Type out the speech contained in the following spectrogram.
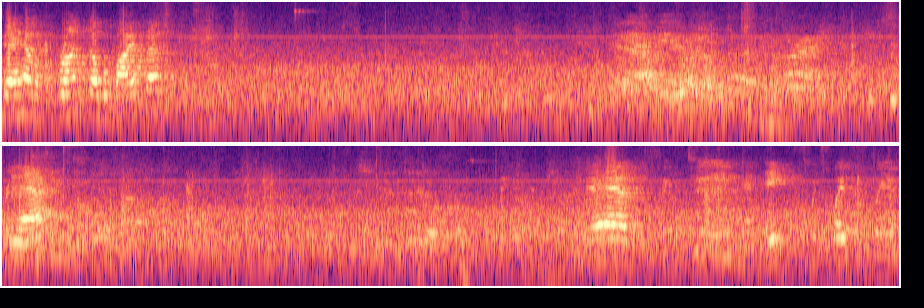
May I have a front double bicep? Relax. May I have 16 and 8 switch places, please?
